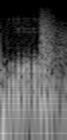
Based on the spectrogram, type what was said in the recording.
Bye.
